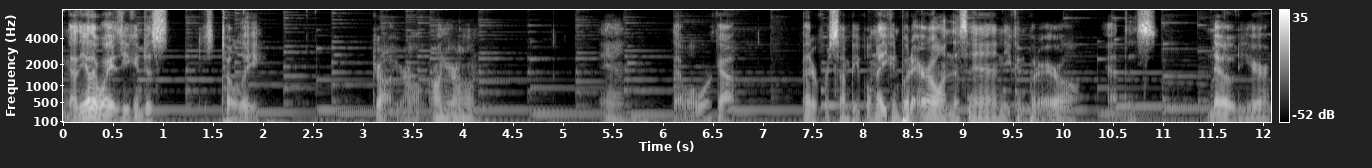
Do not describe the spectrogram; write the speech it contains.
now the other way is you can just just totally draw it your own on your own, and that will work out better for some people. Now you can put an arrow on this end. You can put an arrow at this node here,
